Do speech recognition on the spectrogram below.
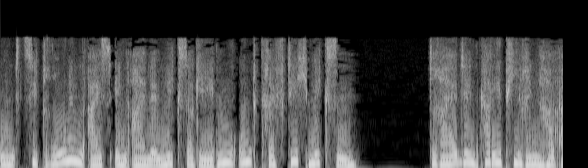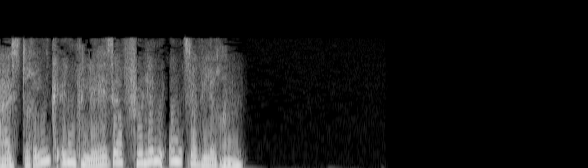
und Zitroneneis in einen Mixer geben und kräftig mixen. 3 den Caipirinha Eisdrink in Gläser füllen und servieren.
